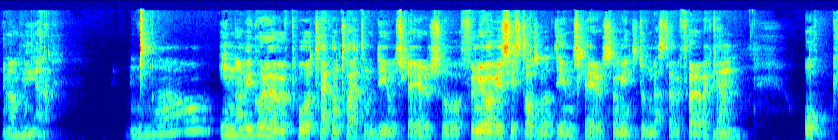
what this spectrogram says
Är det något mer? Ja, innan vi går över på Attack on Titan och Demon Slayer så, för nu har vi sista avsnittet av Demon Slayer som vi inte tog nästa förra veckan. Mm. Och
